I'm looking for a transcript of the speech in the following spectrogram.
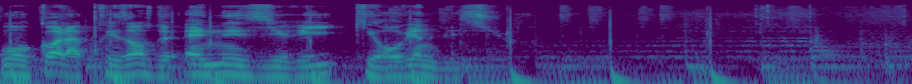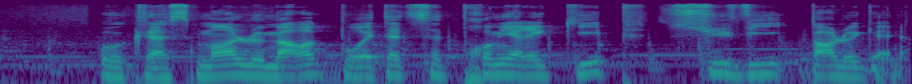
ou encore la présence de Nesiri qui revient de blessure. Au classement, le Maroc pourrait être cette première équipe suivie par le Ghana.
